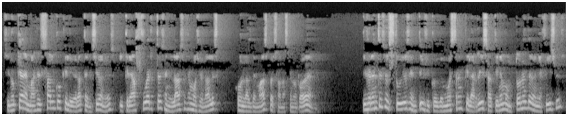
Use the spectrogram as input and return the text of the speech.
sino que además es algo que libera tensiones y crea fuertes enlaces emocionales con las demás personas que nos rodean. Diferentes estudios científicos demuestran que la risa tiene montones de beneficios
